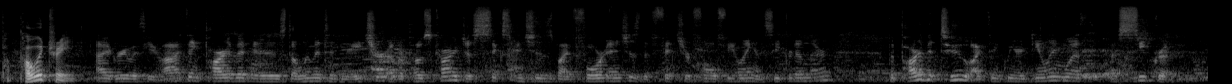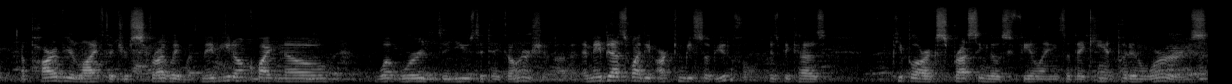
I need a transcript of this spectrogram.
po- poetry. I agree with you. I think part of it is the limited nature of a postcard, just six inches by four inches that fits your full feeling and secret in there. But part of it too, I think when you're dealing with a secret, a part of your life that you're struggling with, maybe you don't quite know what words to use to take ownership of it. And maybe that's why the art can be so beautiful, is because people are expressing those feelings that they can't put in words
